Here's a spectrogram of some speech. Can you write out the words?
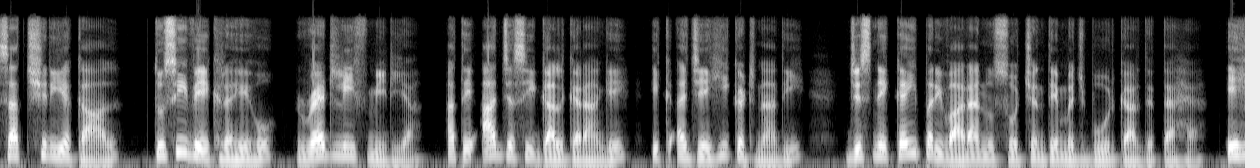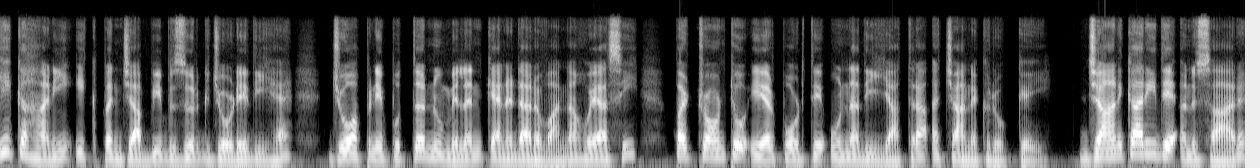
ਸਤਿ ਸ਼੍ਰੀ ਅਕਾਲ। ਤੁਸੀਂ ਵੇਖ ਰਹੇ ਹੋ ਰੈੱਡ ਲੀਫ ਮੀਡੀਆ ਅਤੇ ਅੱਜ ਅਸੀਂ ਗੱਲ ਕਰਾਂਗੇ ਇੱਕ ਅਜਿਹੀ ਘਟਨਾ ਦੀ, ਜਿਸ ਨੇ ਕਈ ਪਰਿਵਾਰਾਂ ਨੂੰ ਸੋਚਣ ਤੇ ਮਜਬੂਰ ਕਰ ਦਿੱਤਾ ਹੈ। ਇਹ ਕਹਾਣੀ ਇੱਕ ਪੰਜਾਬੀ ਬਜ਼ੁਰਗ ਜੋੜੇ ਦੀ ਹੈ, ਜੋ ਆਪਣੇ ਪੁੱਤਰ ਨੂੰ ਮਿਲਣ ਕੈਨੇਡਾ ਰਵਾਨਾ ਹੋਇਆ ਸੀ, ਪਰ ਟੋਰਾਂਟੋ 에ਅਰਪੋਰਟ ਤੇ ਉਹਨਾਂ ਦੀ ਯਾਤਰਾ ਅਚਾਨਕ ਰੁਕ ਗਈ। ਜਾਣਕਾਰੀ ਦੇ ਅਨੁਸਾਰ,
